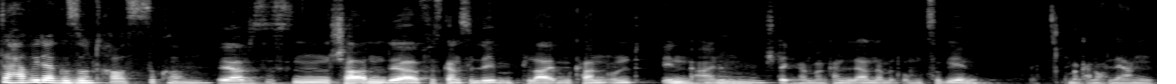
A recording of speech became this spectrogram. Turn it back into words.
da wieder gesund rauszukommen. Ja, das ist ein Schaden, der fürs ganze Leben bleiben kann und in Mhm. einem stecken kann. Man kann lernen, damit umzugehen. Man kann auch lernen,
